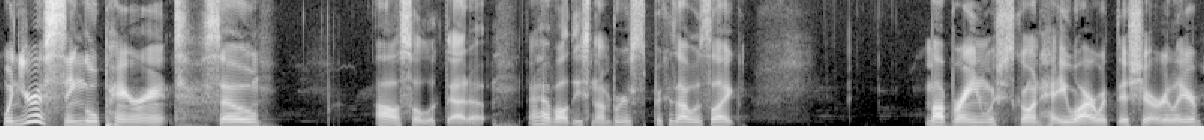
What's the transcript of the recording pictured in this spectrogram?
when you're a single parent, so I also looked that up. I have all these numbers because I was like, my brain was just going haywire with this shit earlier.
